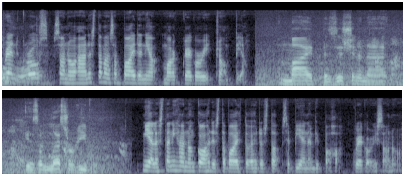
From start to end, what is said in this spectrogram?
Brent Gross sanoo äänestävänsä Bidenia, Mark Gregory Trumpia. My position in that is a lesser evil. Mielestäni hän on kahdesta vaihtoehdosta se pienempi paha, Gregory sanoo.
